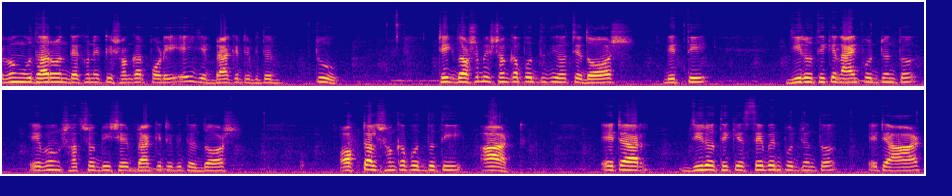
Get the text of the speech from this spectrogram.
এবং উদাহরণ, দেখুন একটি সংখ্যার পরে, এই যে ব্র্যাকেটের ভিতর টু ঠিক দশমিক সংখ্যা পদ্ধতি হচ্ছে দশ, ভিত্তি। জিরো থেকে নাইন পর্যন্ত এবং সাতশো বিশের ব্র্যাকেটের ভিতর দশ। অক্টাল সংখ্যা পদ্ধতি আট। এটার জিরো থেকে সেভেন পর্যন্ত এটা আট।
